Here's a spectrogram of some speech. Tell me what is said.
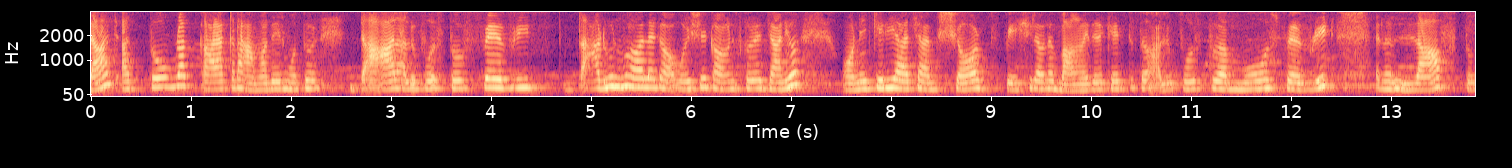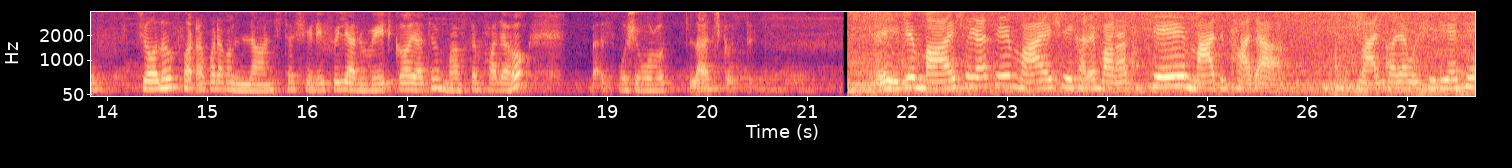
লাঞ্চ আর তোমরা কারা কারা আমাদের মতো ডাল, আলু পোস্ত ফেভারিট দারুণ ভালো লাগে, অবশ্যই কমেন্টস করে জানিও। অনেকেরই আছে আই এম শিওর স্পেশালি আমাদের বাঙালিদের ক্ষেত্রে তো আলু পোস্ত মোস্ট ফেভারিট লাভ তো। চলো, ফটাফট এখন লাঞ্চটা সেরে ফেলি আর ওয়েট করা যাচ্ছে মাছটা ভাজা হোক। ব্যাস, বসে পড়ব লাঞ্চ করতে। এই যে মা এসে গেছে, মা এসে এখানে বানাচ্ছে মাছ ভাজা। মাছ ভাজা বসিয়ে দিয়েছে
